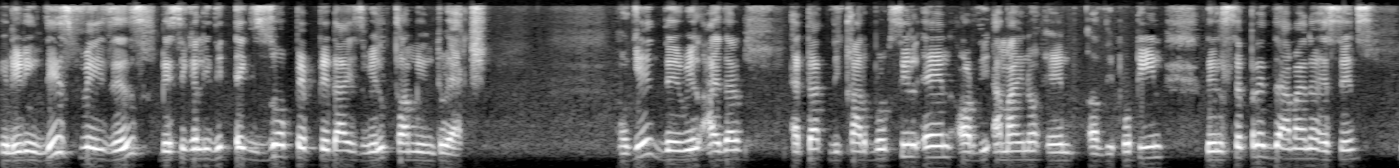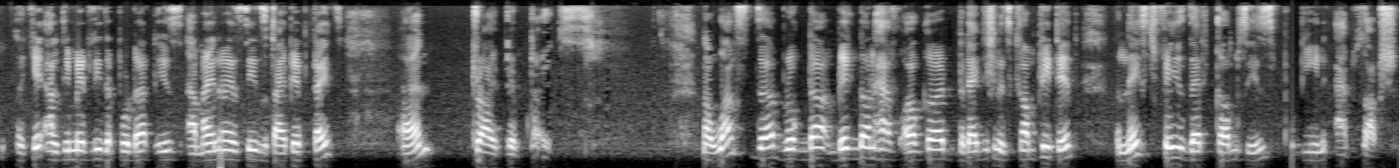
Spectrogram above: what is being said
During these phases, basically the exopeptides will come into action. Okay, they will either attack the carboxyl end or the amino end of the protein. They will separate the amino acids. Okay, ultimately the product is amino acids, dipeptides, and tripeptides. Now, once the breakdown, breakdown have occurred, the digestion is completed. The next phase that comes is protein absorption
